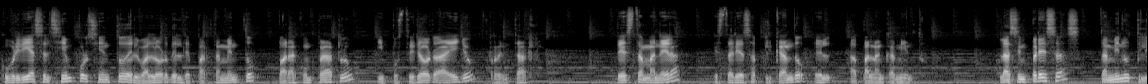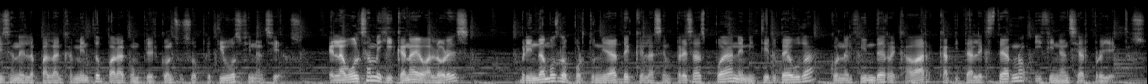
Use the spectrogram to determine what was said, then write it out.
cubrirías el 100% del valor del departamento para comprarlo y posterior a ello rentarlo. De esta manera, estarías aplicando el apalancamiento. Las empresas también utilizan el apalancamiento para cumplir con sus objetivos financieros. En la Bolsa Mexicana de Valores, brindamos la oportunidad de que las empresas puedan emitir deuda con el fin de recabar capital externo y financiar proyectos,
